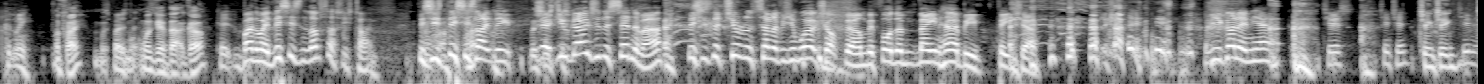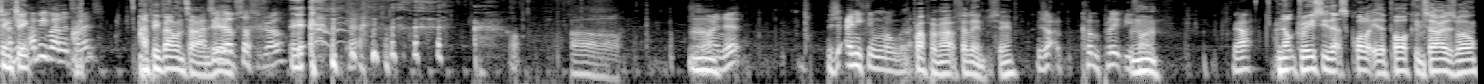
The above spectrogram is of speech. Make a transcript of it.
couldn't we? Okay, Suppose we'll give that a go. Okay. By the way, this isn't love sausage time. This is this is like the. you know, is if you just- go to the cinema, this is the children's television workshop film before the main Herbie feature. Have you got in? Yeah. Cheers. Chin chin. Ching ching Chin. ching happy, ching. happy Valentine's. Happy Valentine's. Happy yeah. love sausage roll. Yeah. Oh. It's all right? Is there anything wrong with that? Proper amount filling. See, Is that completely Mm. fine? Yeah. not greasy. That's quality of the pork inside as well.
